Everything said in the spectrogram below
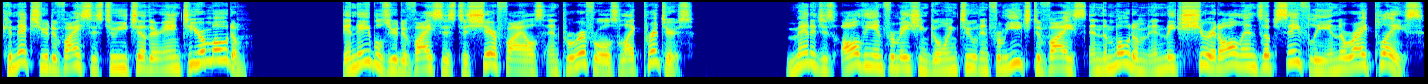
Connects your devices to each other and to your modem. Enables your devices to share files and peripherals like printers manages all the information going to and from each device and the modem and makes sure it all ends up safely in the right place.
